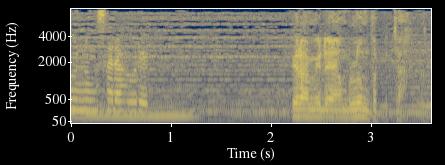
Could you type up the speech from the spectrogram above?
Gunung Sadahurip. Piramida yang belum terpecahkan.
